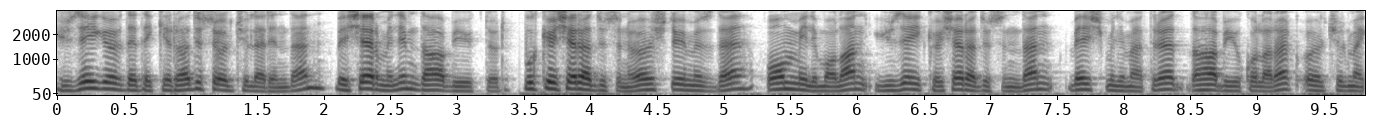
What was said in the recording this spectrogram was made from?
yüzey gövdedeki radyüs ölçülerinden 5'er milim daha büyüktür. Bu köşe radyüsünü ölçtüğümüzde 10 milim olan yüzey köşe radyüsünden 5 milimetre daha büyük olarak ölçülmektedir.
